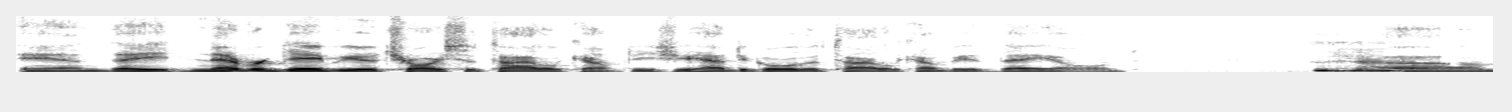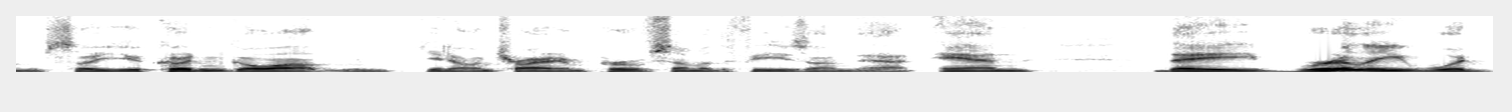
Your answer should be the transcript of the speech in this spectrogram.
and they never gave you a choice of title companies. You had to go with the title company that they owned. Mhm. Um, so you couldn't go out and you know and try to improve some of the fees on that. And they really would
